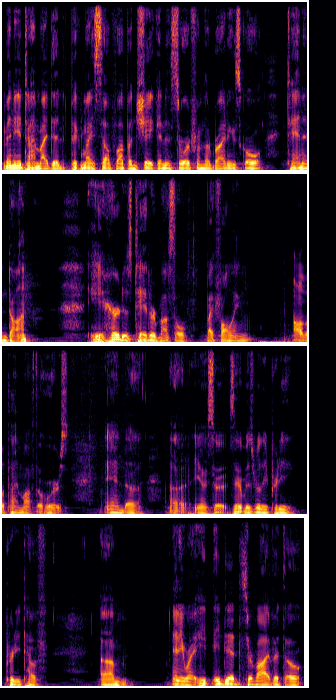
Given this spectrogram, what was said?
many a time I did pick myself up and shaken and sore from the riding school, tan and dawn. He hurt his tatar muscle by falling all the time off the horse. And, uh, uh, you know, so, so, it was really pretty, pretty tough. Um, anyway, he, he did survive it though.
